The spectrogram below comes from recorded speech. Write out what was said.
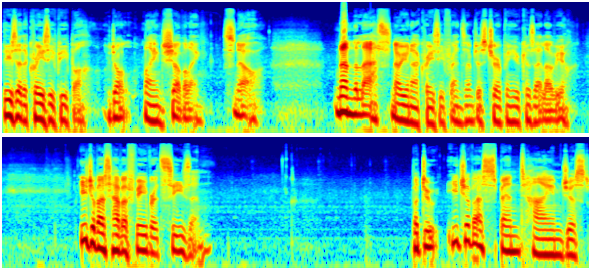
These are the crazy people who don't mind shoveling snow. Nonetheless, no, you're not crazy, friends. I'm just chirping you because I love you. Each of us have a favorite season. But do each of us spend time just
